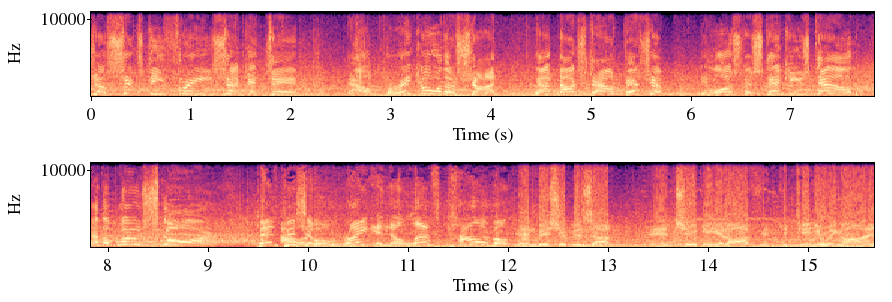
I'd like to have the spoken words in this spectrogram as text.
Just 63 seconds in. Now Parayko with a shot. That knocks down Bishop. He lost the stick, he's down, and the Blues score! Ben Bishop right in the left collarbone. Ben Bishop is up. And shaking it off and continuing on.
